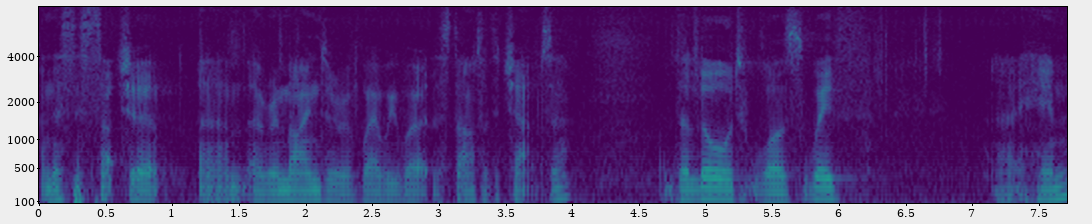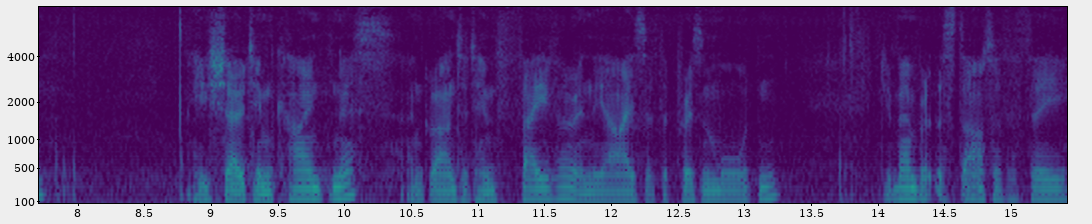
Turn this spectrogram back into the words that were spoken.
and this is such a, um, a reminder of where we were at the start of the chapter, the Lord was with uh, him. He showed him kindness and granted him favor in the eyes of the prison warden. Do you remember at the start of the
